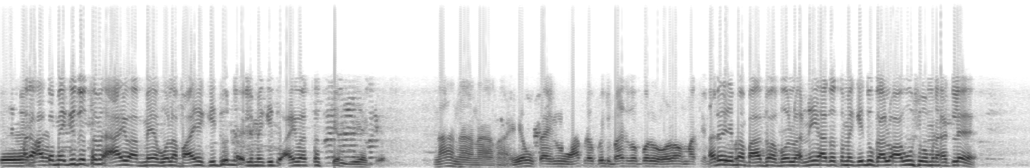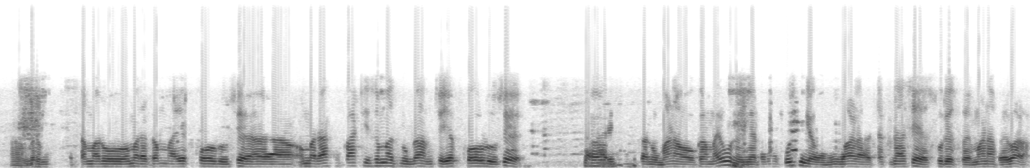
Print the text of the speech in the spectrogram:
અરે આ તો મેં કીધું તમે આવ્યા. મેં બોલા ભાઈએ કીધું ને એટલે મેં કીધું આવ્યા તો કેમ ગયા કે. ના ના ના ના એવું કાંઈ નહીં આપણે કોઈ બાજુ પર વળવામાંથી અરે એમાં બાંધવા બોલવા નહીં આ તો તમે કીધું કાલો આવું છું હમણાં એટલે. હા બરાબર. તમારું અમારા ગામમાં એક ખોરડું છે અમારા આખું કાઠી સમાજનું ગામ છે એક ખોરડું છે. આ રીતનું ગામ આવ્યું ને અહીંયા તમે પૂછી લેવાનું વાળા ટકના છે સુરેશભાઈ માણાભાઈ વાળા.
